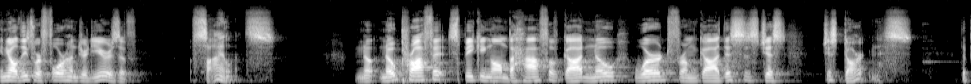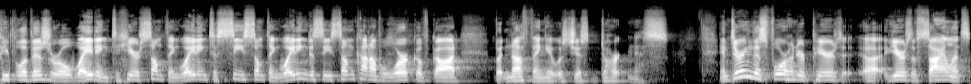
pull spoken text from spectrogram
And y'all, these were 400 years of, silence. No, no prophet speaking on behalf of God, no word from God. This is just, just darkness. The people of Israel waiting to hear something, waiting to see something, waiting to see some kind of a work of God, but nothing. It was just darkness. And during this 400 years, uh, years of silence,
